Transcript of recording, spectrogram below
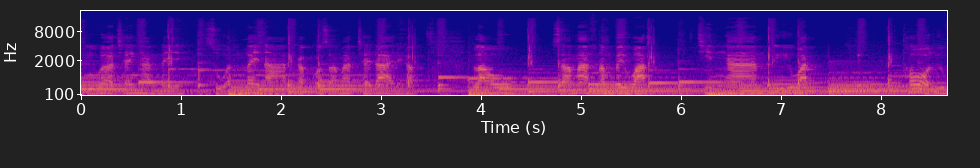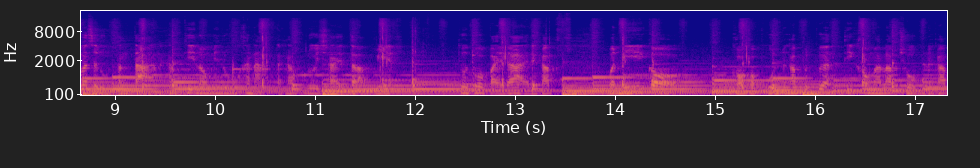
หรือว่าใช้งานในสวนไร่นานะครับก็สามารถใช้ได้นะครับ เราสามารถนำไปวัดชิ้นงานหรือวัดท่อหรือวัสดุต่างๆนะครับที่เราไม่รู้ขนาดนะครับ โดยใช้ตลับเมตรทั่วๆไปได้นะครับ วันนี้ก็ขอขอบคุณนะครับเพื่อนๆที่เข้ามารับชมนะครับ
